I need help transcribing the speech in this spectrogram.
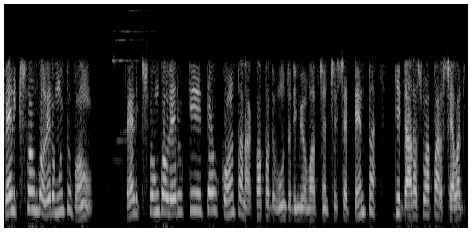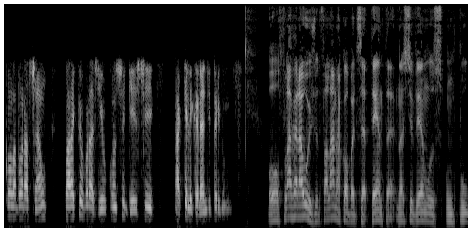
Félix foi um goleiro muito bom. Félix foi um goleiro que deu conta na Copa do Mundo de 1970 de dar a sua parcela de colaboração para que o Brasil conseguisse aquele grande triunfo. Ô Flávio Araújo, falar na Copa de 70, nós tivemos um pool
